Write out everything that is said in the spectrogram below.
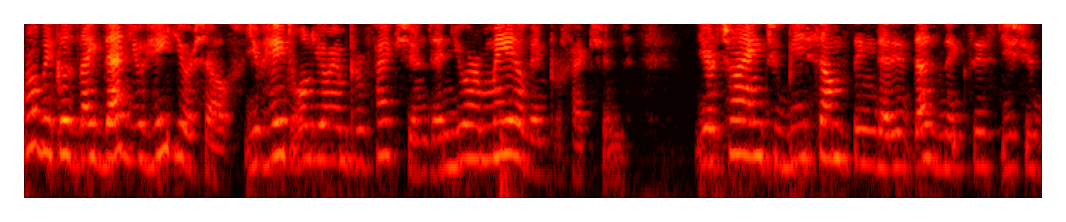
No, because like that you hate yourself. You hate all your imperfections, and you are made of imperfections. You're trying to be something that it doesn't exist. You should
